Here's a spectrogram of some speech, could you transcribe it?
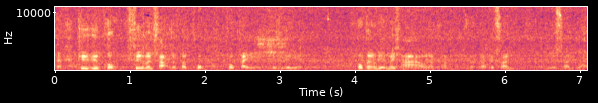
ครับคือคือพกซื้อวันเสาร์แล้วก็พกพกไปโรงเรียน พกไปโรงเรียนเมื่อเช้านะครับ แล้วก็ไปซ่อนไปซ่อนไว้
